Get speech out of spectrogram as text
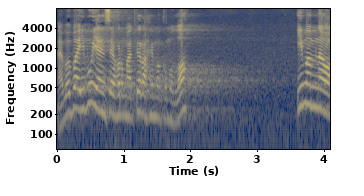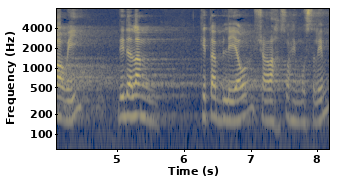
Nah, Bapak Ibu yang saya hormati rahimakumullah, Imam Nawawi di dalam kitab beliau Syarah Sahih Muslim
